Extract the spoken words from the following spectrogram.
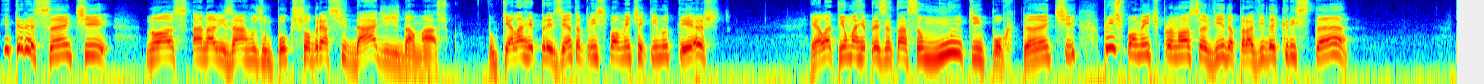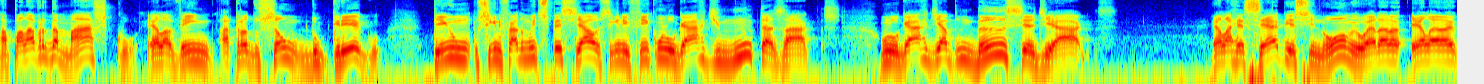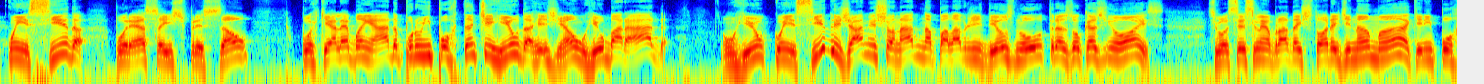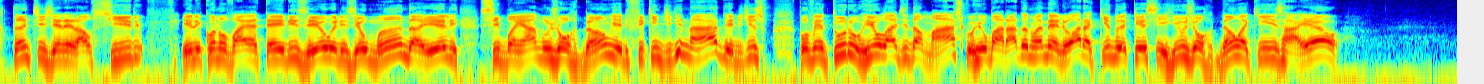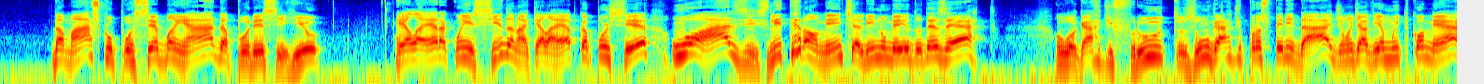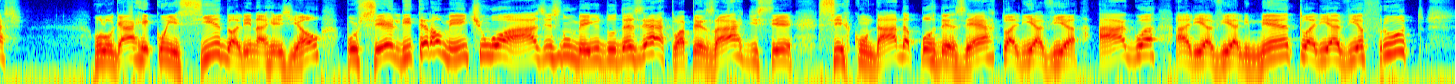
Interessante nós analisarmos um pouco sobre a cidade de Damasco, o que ela representa principalmente aqui no texto. Ela tem uma representação muito importante, principalmente para a nossa vida, para a vida cristã. A palavra Damasco, ela vem, a tradução do grego, tem um significado muito especial, significa um lugar de muitas águas, um lugar de abundância de águas. Ela recebe esse nome, ou ela, ela é conhecida por essa expressão, porque ela é banhada por um importante rio da região, o rio Barada, um rio conhecido e já mencionado na palavra de Deus em outras ocasiões. Se você se lembrar da história de Naamã, aquele importante general sírio, ele quando vai até Eliseu, Eliseu manda ele se banhar no Jordão e ele fica indignado. Ele diz: porventura o rio lá de Damasco, o rio Barada, não é melhor aqui do que esse rio Jordão aqui em Israel? Damasco, por ser banhada por esse rio, ela era conhecida naquela época por ser um oásis, literalmente ali no meio do deserto. Um lugar de frutos, um lugar de prosperidade, onde havia muito comércio. Um lugar reconhecido ali na região por ser literalmente um oásis no meio do deserto. Apesar de ser circundada por deserto, ali havia água, ali havia alimento, ali havia frutos.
